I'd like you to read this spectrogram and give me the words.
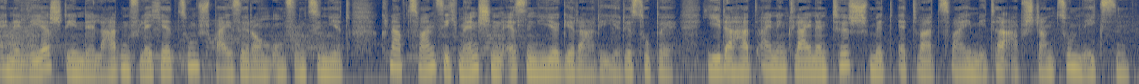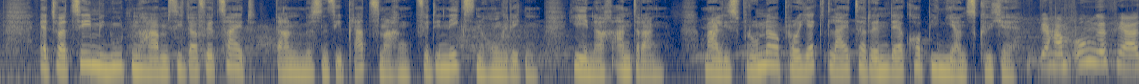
eine leerstehende Ladenfläche zum Speiseraum umfunktioniert. Knapp 20 Menschen essen hier gerade ihre Suppe. Jeder hat einen kleinen Tisch mit etwa zwei Meter Abstand zum nächsten. Etwa zehn Minuten haben sie dafür Zeit. Dann müssen sie Platz machen für den nächsten Hungrigen, je nach Andrang. Marlies Brunner, Projektleiterin der Corbinians Küche. Wir haben ungefähr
